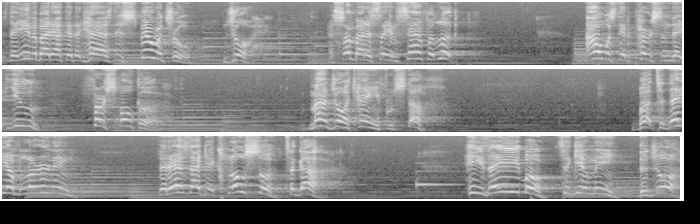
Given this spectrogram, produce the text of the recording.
Is there anybody out there that has this spiritual joy? And somebody saying, Sanford, look, I was that person that you first spoke of. My joy came from stuff. But today I'm learning that as I get closer to God, He's able to give me the joy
